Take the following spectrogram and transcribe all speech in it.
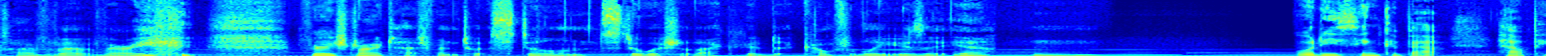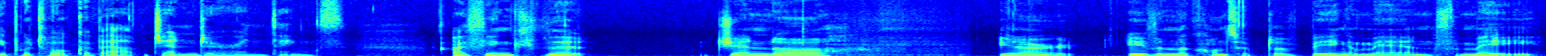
so I have a very very strong attachment to it still and still wish that I could comfortably use it yeah Mm. What do you think about how people talk about gender and things? I think that gender you know even the concept of being a man for me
